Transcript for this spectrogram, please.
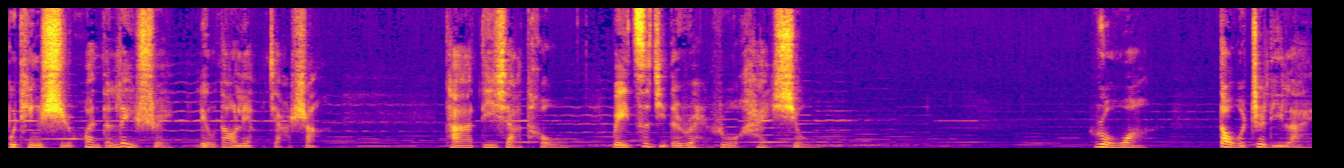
不听使唤的泪水流到两颊上。他低下头，为自己的软弱害羞。若望，到我这里来，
